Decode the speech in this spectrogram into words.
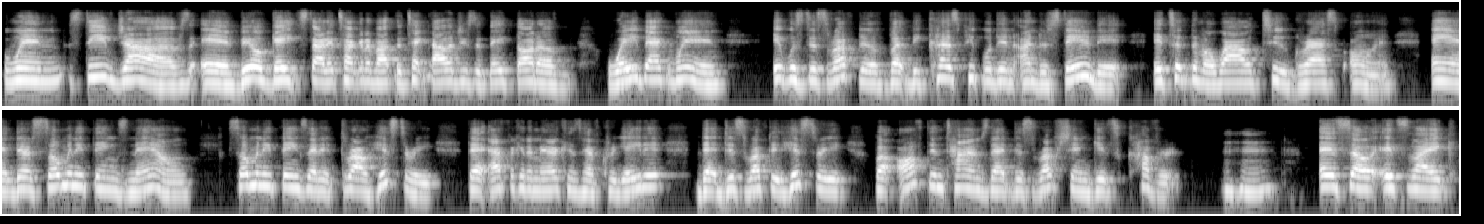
When Steve Jobs and Bill Gates started talking about the technologies that they thought of way back when, it was disruptive, but because people didn't understand it, it took them a while to grasp on. And there's so many things now, so many things that it, throughout history that African Americans have created that disrupted history, but oftentimes that disruption gets covered. Mm-hmm. And so it's like,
